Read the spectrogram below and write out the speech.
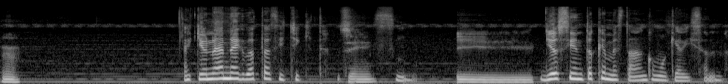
Mm. Aquí una anécdota así chiquita. Sí. Sí. ¿Y Yo siento que me estaban como que avisando.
